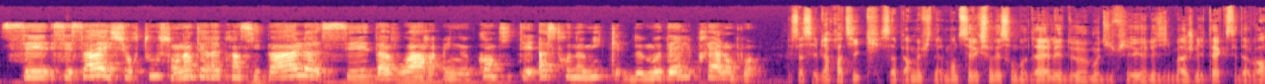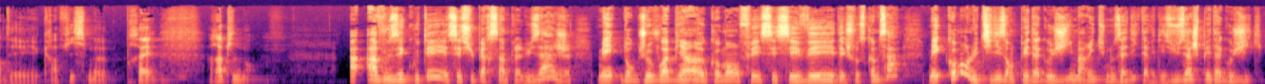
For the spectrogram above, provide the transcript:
C'est c'est ça, et surtout son intérêt principal, c'est d'avoir une quantité astronomique de modèles prêts à l'emploi. Et ça, c'est bien pratique. Ça permet finalement de sélectionner son modèle et de modifier les images, les textes et d'avoir des graphismes prêts rapidement. À, vous écouter, c'est super simple à l'usage, mais donc je vois bien euh, comment on fait ses CV et des choses comme ça, mais comment on l'utilise en pédagogie? Marie, tu nous as dit que tu avais des usages pédagogiques.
